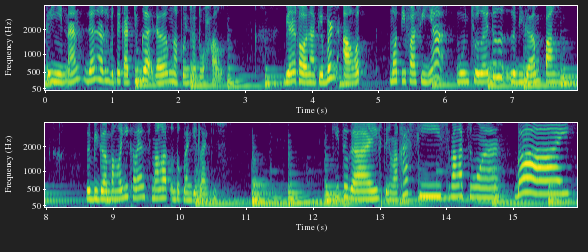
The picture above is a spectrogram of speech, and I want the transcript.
keinginan dan harus bertekad juga dalam ngelakuin suatu hal. Biar kalau nanti burn out motivasinya munculnya itu lebih gampang lebih gampang lagi kalian semangat untuk bangkit lagi Gitu guys, terima kasih. Semangat semua. Bye.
